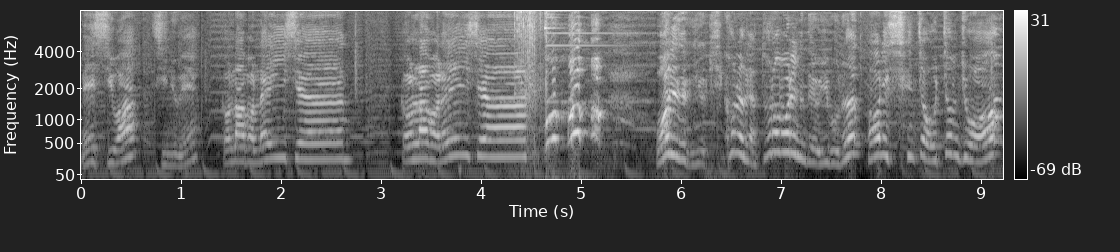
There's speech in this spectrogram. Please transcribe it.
메시와 진유의 콜라보레이션 콜라보레이션 아니 이거 키커는 그냥 뚫어버리는데요 이분은? 아니 진짜 어쩜 좋아?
